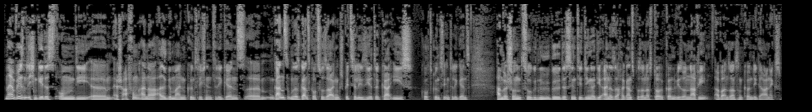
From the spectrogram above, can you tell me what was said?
Naja, im Wesentlichen geht es um die äh, Erschaffung einer allgemeinen künstlichen Intelligenz. Ähm, ganz, um das ganz kurz zu sagen, spezialisierte KIs, kurz künstliche Intelligenz, haben wir schon zur Genüge. Das sind die Dinge, die eine Sache ganz besonders toll können, wie so ein Navi, aber ansonsten können die gar nichts.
